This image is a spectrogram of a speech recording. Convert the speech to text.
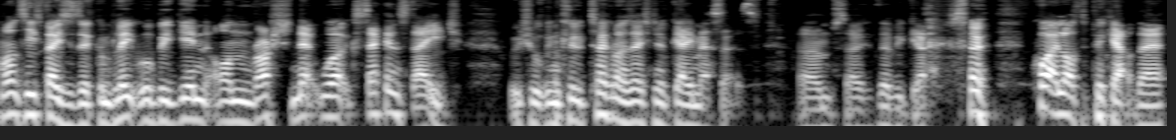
Once these phases are complete, we'll begin on Rush Network's second stage, which will include tokenization of game assets. Um, so there we go. So quite a lot to pick out there.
